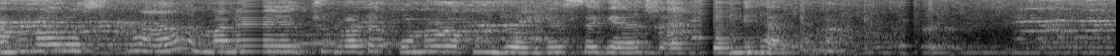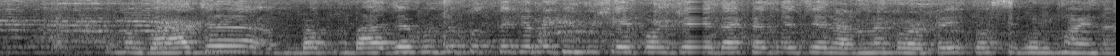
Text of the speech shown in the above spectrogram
এমন অবস্থা মানে চুলাটা কোনো রকম জ্বলতেছে, গ্যাস একদমই থাকে না। ভাজা ভাজা ভুজো করতে গেলে কিন্তু সেই পর্যায়ে দেখা যায় যে রান্না করাটাই পসিবল হয় না।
